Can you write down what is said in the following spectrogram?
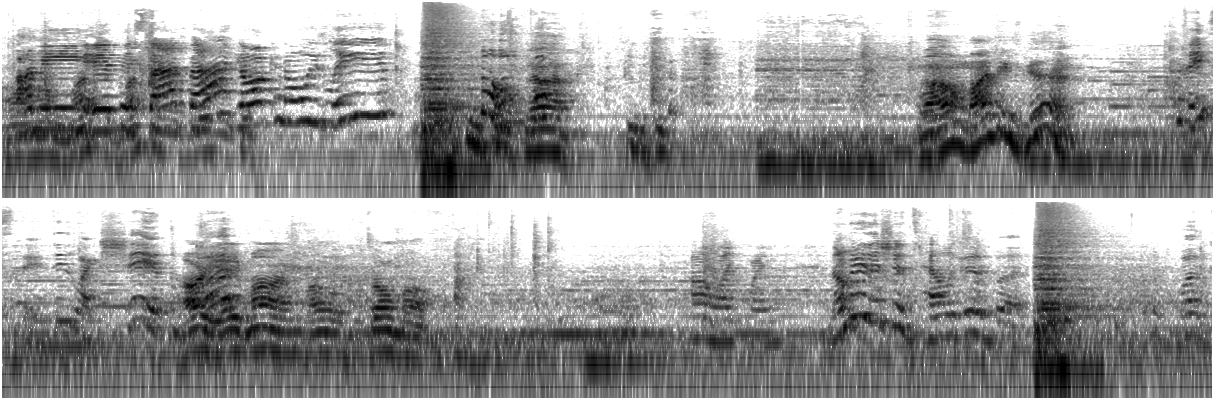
Oh, I mean, My- if my it's that bad, y'all can always leave. Nah. well, mine tastes good. Tastes it. Tastes like shit. I already ate mine. I don't know what you're talking about. I don't like mine. No, maybe this shit's hella good, but what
